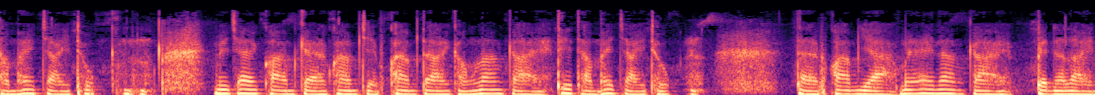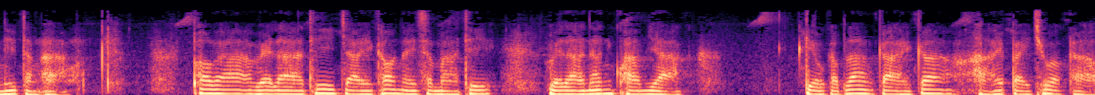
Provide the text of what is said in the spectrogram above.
ทำให้ใจทุกข์ไม่ใช่ความแก่ความเจ็บความตายของร่างกายที่ทำให้ใจทุกข์แต่ความอยากไม่ให้ร่างกายเป็นอะไรนี้ต่างหาก เพราะว่าเวลาที่ใจเข้าในสมาธิ เวลานั้นความอยากเกี่ยวกับร่างกายก็หายไปชั่วคราว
